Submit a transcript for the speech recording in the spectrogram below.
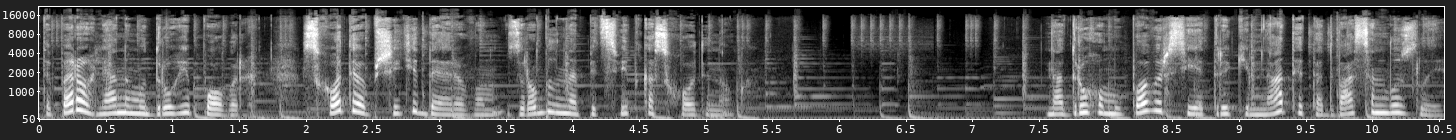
Тепер оглянемо другий поверх. Сходи обшиті деревом, зроблена підсвітка сходинок. На другому поверсі є три кімнати та два санвузли.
